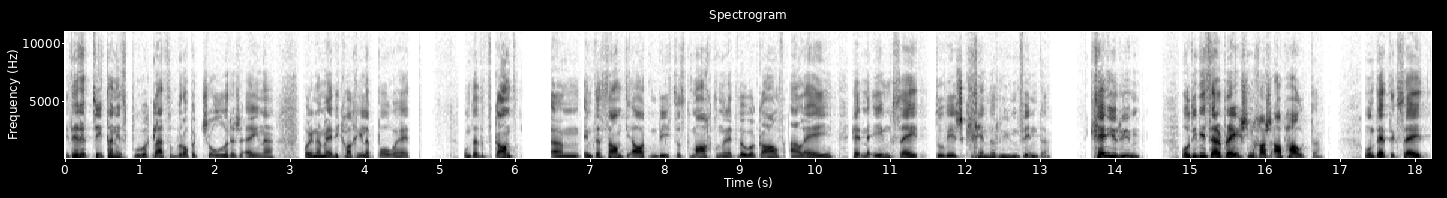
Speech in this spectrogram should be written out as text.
In dieser Zeit habe ich ein Buch gelesen von Robert Schuller, ist einer, der in Amerika Kirche gebaut hat. Und er hat ganz ähm, interessante Art und Weise das gemacht. Und er wollte gehen auf LA, hat man ihm gesagt, du wirst keine Räume finden. Keine Räume, wo du die Celebration kannst abhalten. Und er hat gesagt,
